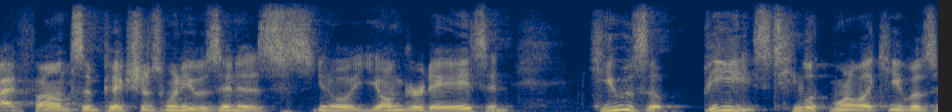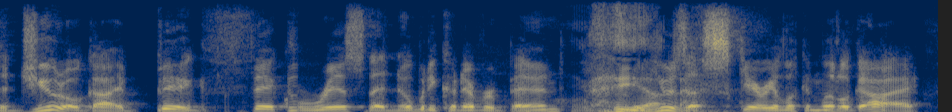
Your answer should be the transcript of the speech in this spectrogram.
I found some pictures when he was in his you know younger days and he was a beast. He looked more like he was a judo guy, big, thick wrist that nobody could ever bend. Yeah. He was a scary looking little guy.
